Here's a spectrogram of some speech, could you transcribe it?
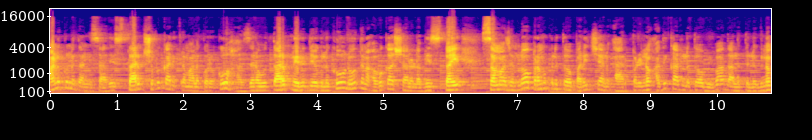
అనుకున్న దాన్ని సాధిస్తారు. శుభ కార్యక్రమాల కొరకు హాజరవుతారు. నిరుద్యోగులకు నూతన అవకాశాలు లభిస్తాయి. సమాజంలో ప్రముఖులతో పరిచయాలు ఏర్పడిన అధికారులతో వివాదాలు తొలగిన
